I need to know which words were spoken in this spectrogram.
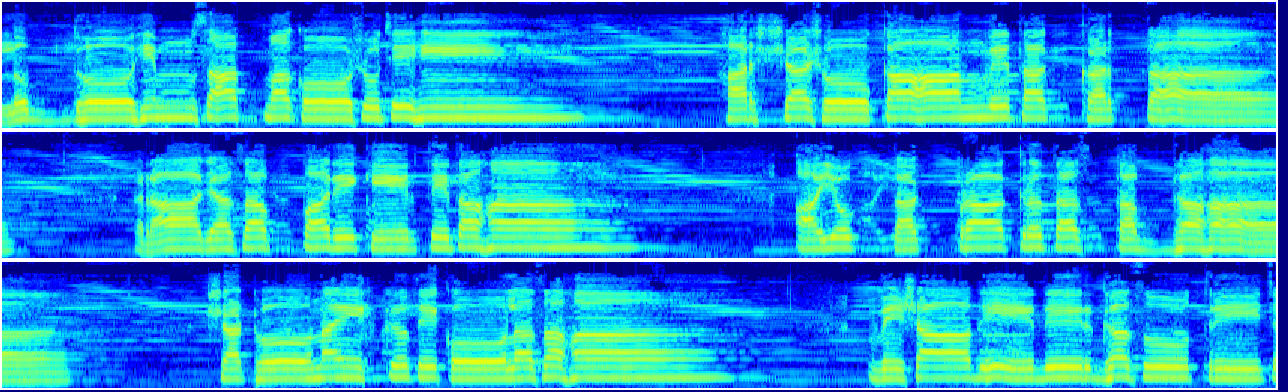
लुब्धो हिंसात्मको शुचिः हर्षशोकान्वितः कर्ता राजसः परिकीर्तितः अयुक्तः प्राकृतस्तब्धः षठो नैष्कृतिकोलसः विषादी दीर्घसूत्री च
